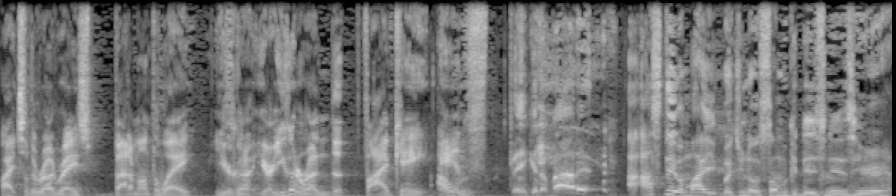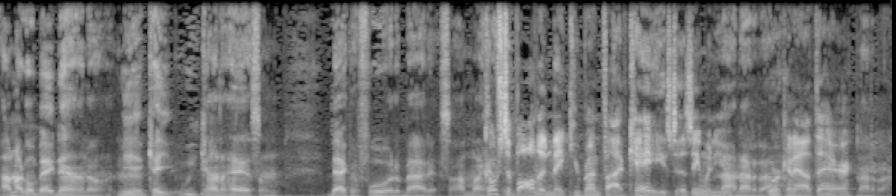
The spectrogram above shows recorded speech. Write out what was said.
All right. So the road race about a month away. You're gonna. Are you gonna run the 5K I and was thinking about it. I, I still might, but you know, summer conditioning is here. I'm not gonna back down though. Me and Kate, we kind of had some back and forward about it, so I might. Coach Duval didn't make you run 5Ks, does he? When you're Nah, not at all. working out there. not at all.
